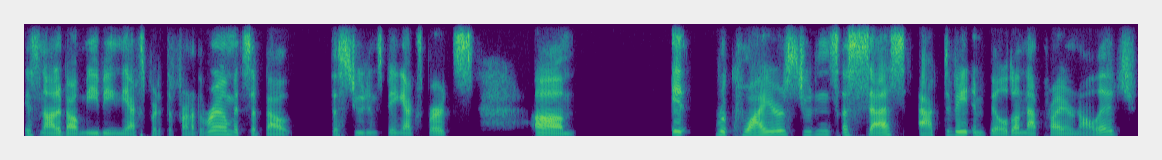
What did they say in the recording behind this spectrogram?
it's not about me being the expert at the front of the room. It's about the students being experts. Um, it requires students assess, activate, and build on that prior knowledge,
